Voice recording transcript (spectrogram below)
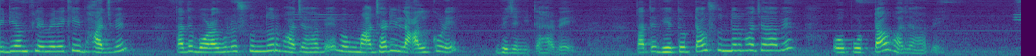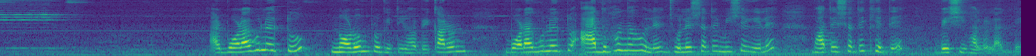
মিডিয়াম ফ্লেমে রেখেই ভাজবেন। তাতে বড়াগুলো সুন্দর ভাজা হবে এবং মাঝারি লাল করে ভেজে নিতে হবে। তাতে ভেতরটাও সুন্দর ভাজা হবে, ওপরটাও ভাজা হবে। আর বড়াগুলো একটু নরম প্রকৃতির হবে, কারণ বড়াগুলো একটু আধ ভাঙা হলে ঝোলের সাথে মিশে গেলে ভাতের সাথে খেতে বেশি ভালো লাগবে।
